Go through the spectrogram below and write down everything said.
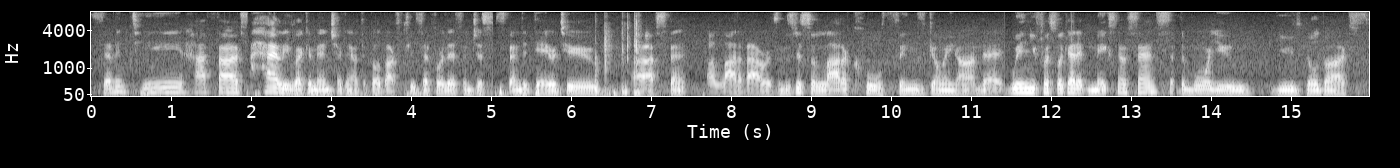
Seventeen high fives. Highly recommend checking out the BuildBox preset for this and just spend a day or two. Uh, I've spent a lot of hours and there's just a lot of cool things going on that when you first look at it makes no sense. The more you use buildbox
